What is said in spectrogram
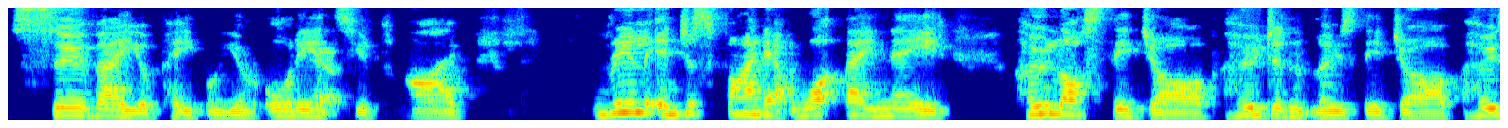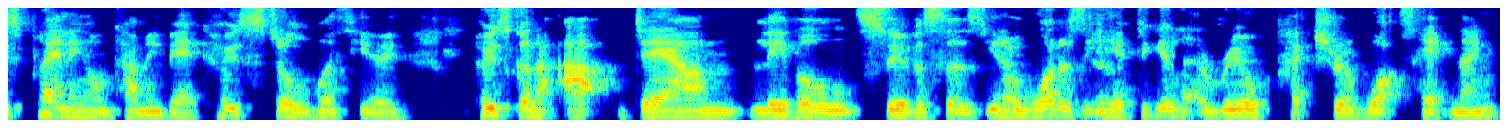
survey your people, your audience, your tribe, really, and just find out what they need who lost their job, who didn't lose their job, who's planning on coming back, who's still with you, who's going to up, down, level services. You know, what is it? You have to get a real picture of what's happening.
